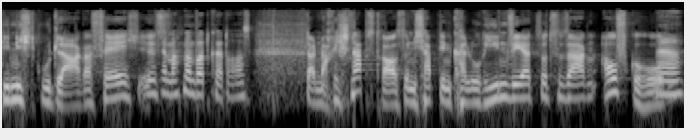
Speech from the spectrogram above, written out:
die nicht gut lagerfähig ist. Dann macht man Wodka draus. Dann mache ich Schnaps draus und ich habe den Kalorienwert sozusagen aufgehoben. Ja.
